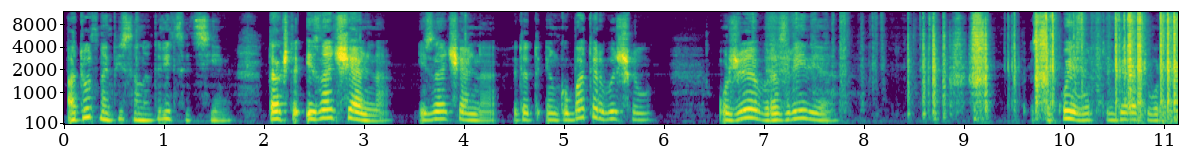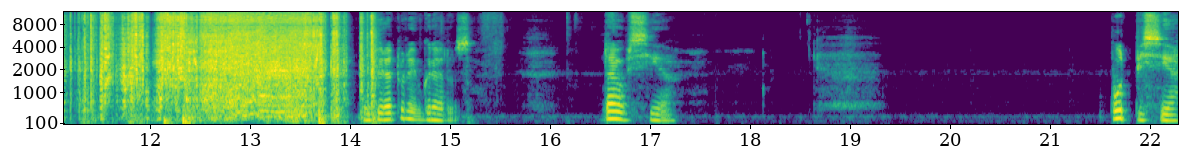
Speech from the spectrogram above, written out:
а тут написано 37. Так что изначально, изначально этот инкубатор вышел уже в разрыве с такой вот температурой. Температурой в градус. Там все подписи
